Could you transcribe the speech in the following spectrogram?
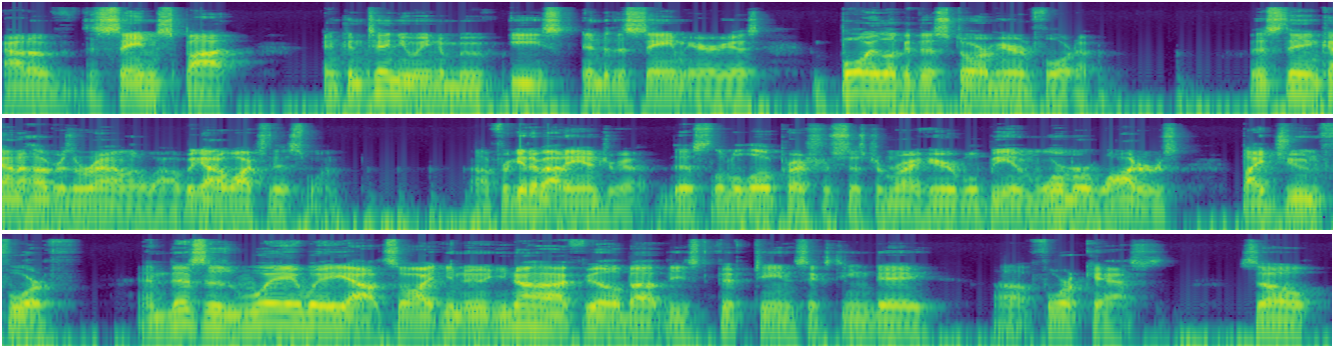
out of the same spot and continuing to move east into the same areas. Boy, look at this storm here in Florida. This thing kind of hovers around a little while. We got to watch this one. Uh, forget about Andrea. This little low pressure system right here will be in warmer waters by June 4th. And this is way, way out. So I, you know, you know how I feel about these 15, 16 day uh, forecasts. So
